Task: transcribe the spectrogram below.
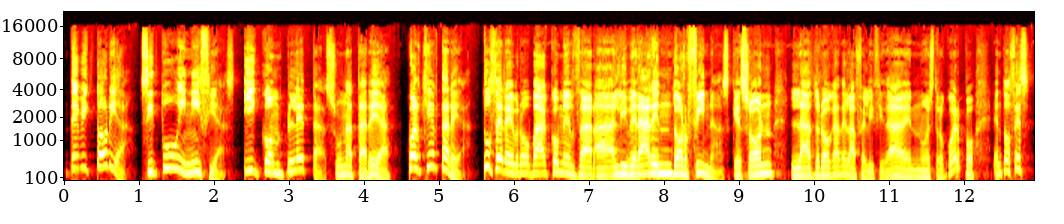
de victoria. Si tú inicias y completas una tarea, cualquier tarea, tu cerebro va a comenzar a liberar endorfinas, que son la droga de la felicidad en nuestro cuerpo. Entonces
